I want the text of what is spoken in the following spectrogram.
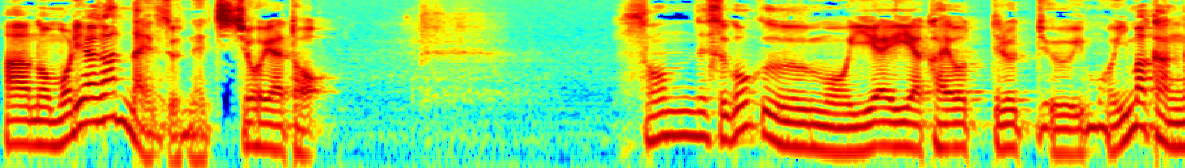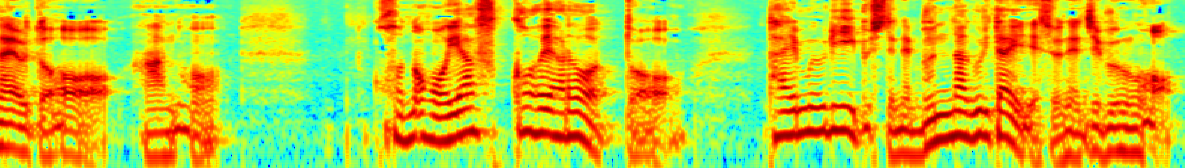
あの、盛り上がんないんですよね、父親と。そんですごくもういやいや通ってるっていう、もう今考えると、あの、この親不孝野郎と、タイムリープしてね、ぶん殴りたいですよね、自分を。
